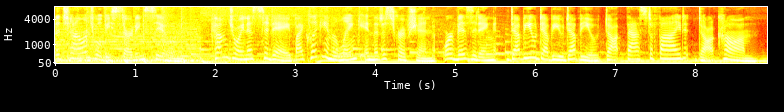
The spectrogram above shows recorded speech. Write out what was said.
The challenge will be starting soon. Come join us today by clicking the link in the description or visiting www.fastified.com.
